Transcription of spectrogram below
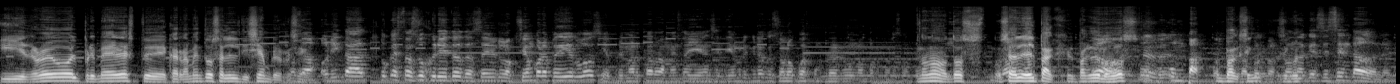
Y luego el primer este cargamento sale el diciembre O recién. sea, ahorita tú que estás suscrito te hacer la opción para pedirlos y el primer cargamento llega en septiembre. Creo que solo puedes comprar uno por persona. no, no, dos. O sea, el pack, el pack de los dos. Un, un pack. Un pack, por cinco- persona, cincuenta- que es 60 dólares.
